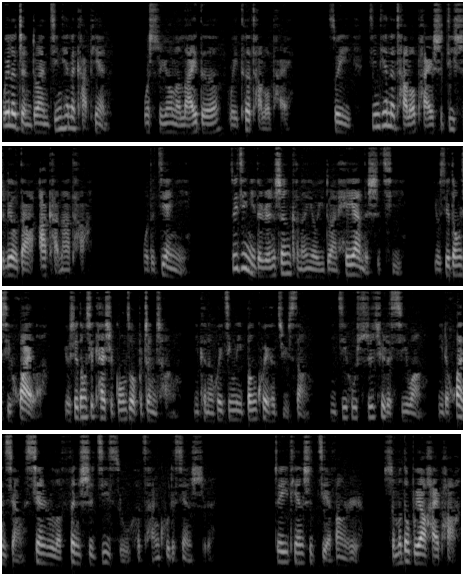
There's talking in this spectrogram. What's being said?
为了诊断今天的卡片，我使用了莱德韦特塔罗牌，所以今天的塔罗牌是第十六大阿卡纳塔。我的建议：最近你的人生可能有一段黑暗的时期，有些东西坏了。有些东西开始工作不正常，你可能会经历崩溃和沮丧，你几乎失去了希望，你的幻想陷入了愤世嫉俗和残酷的现实。这一天是解放日，什么都不要害怕，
